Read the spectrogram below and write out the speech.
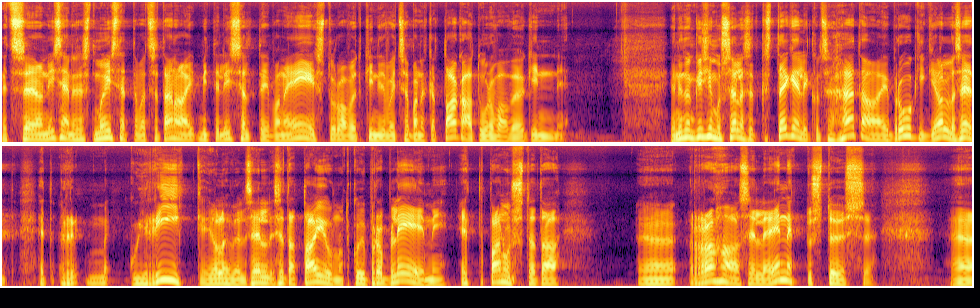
et see on iseenesestmõistetav, et sa täna mitte lihtsalt ei pane ees turvavööd kinni, vaid sa paned ka taga turvavöö kinni. Ja nüüd on küsimus selles, et kas tegelikult see häda ei pruugigi olla see, et, et kui riik ei ole veel sel, seda tajunud kui probleemi, et panustada Äh, raha selle ennetustöösse, äh,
